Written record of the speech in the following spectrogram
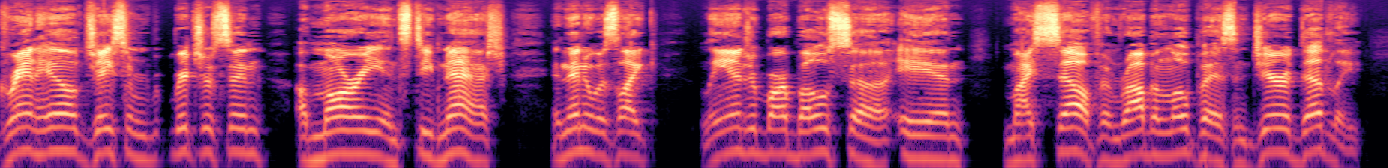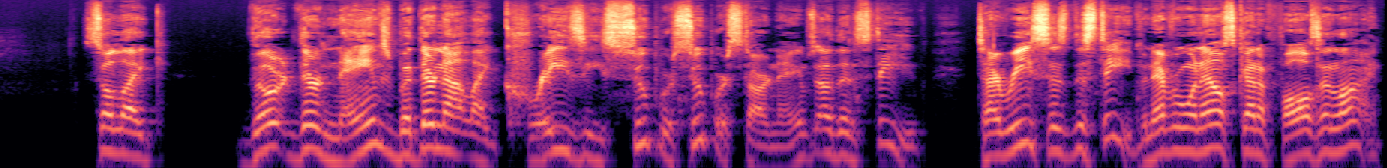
Grant Hill, Jason Richardson, Amar'e, and Steve Nash, and then it was like Leandro Barbosa and myself and Robin Lopez and Jared Dudley. So like they're they're names, but they're not like crazy super superstar names other than Steve. Tyrese is the Steve, and everyone else kind of falls in line.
